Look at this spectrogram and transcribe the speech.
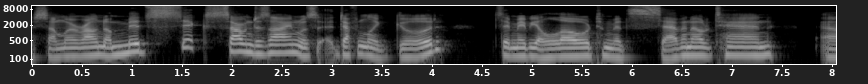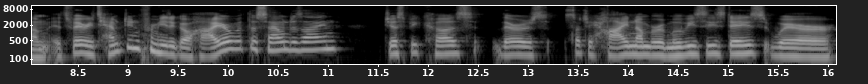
somewhere around a mid six. Sound design was definitely good. I'd say maybe a low to mid seven out of ten. Um, it's very tempting for me to go higher with the sound design just because there's such a high number of movies these days where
